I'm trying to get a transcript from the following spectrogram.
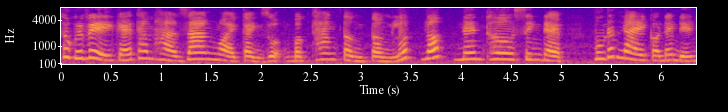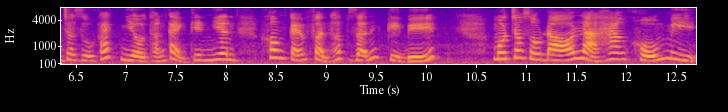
Thưa quý vị, ghé thăm Hà Giang ngoài cảnh ruộng bậc thang tầng tầng lớp lớp nên thơ xinh đẹp, vùng đất này còn đem đến cho du khách nhiều thắng cảnh thiên nhiên, không kém phần hấp dẫn, kỳ bí. Một trong số đó là hang Khố Mì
